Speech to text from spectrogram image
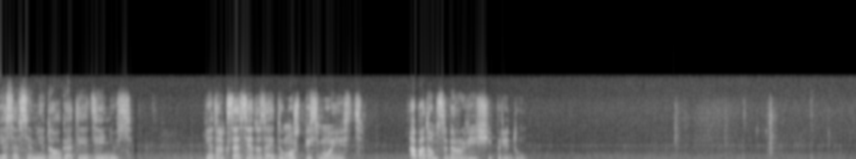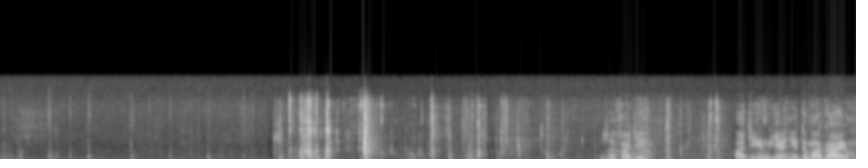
Я совсем недолго, а ты. Я только к соседу зайду, может, письмо есть. А потом соберу вещи и приду. Заходи. Один я не домогаю.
